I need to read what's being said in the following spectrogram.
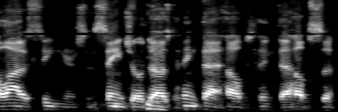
a lot of seniors, and St. Joe does, I think that helps. I think that helps the,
